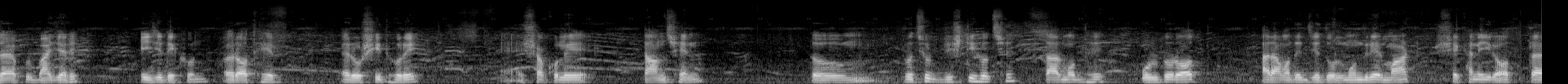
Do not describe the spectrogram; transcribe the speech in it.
দয়াপুর বাজারে। এই যে দেখুন, রথের রশি ধরে সকলে টানছেন। তো প্রচুর বৃষ্টি হচ্ছে, তার মধ্যে উল্টো রথ আর আমাদের যে দোল মন্দিরের মাঠ, সেখানেই রথটা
